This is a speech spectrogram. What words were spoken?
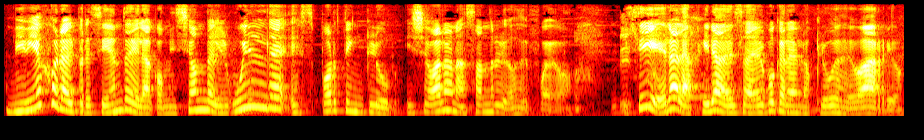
Mi viejo era el presidente de la comisión del Wilde Sporting Club y llevaron a Sandro y los de Fuego. Y sí, era la gira de esa época, eran los clubes de barrio.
